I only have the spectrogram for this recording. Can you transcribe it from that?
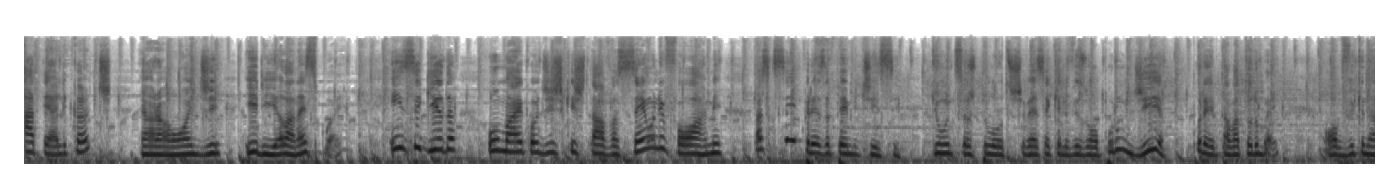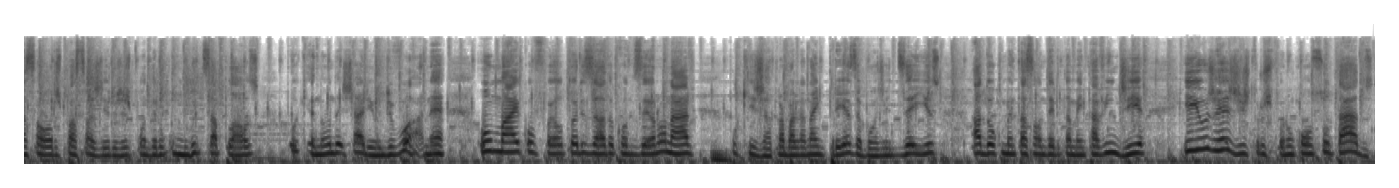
até Alicante, era onde iria lá na Espanha. Em seguida, O Michael diz que estava sem uniforme, mas que se a empresa permitisse que um de seus pilotos tivesse aquele visual por um dia, por ele estava tudo bem. Óbvio que nessa hora os passageiros responderam com muitos aplausos, porque não deixariam de voar, né? O Michael foi autorizado a conduzir a aeronave, porque já trabalha na empresa, é bom a gente dizer isso. A documentação dele também estava em dia e os registros foram consultados.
